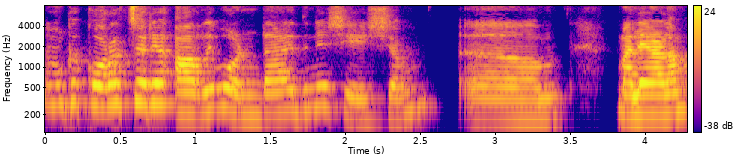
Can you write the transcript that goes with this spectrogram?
നമുക്ക് കുറച്ചൊരു അറിവ് ഉണ്ടായതിനു ശേഷം മലയാളം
